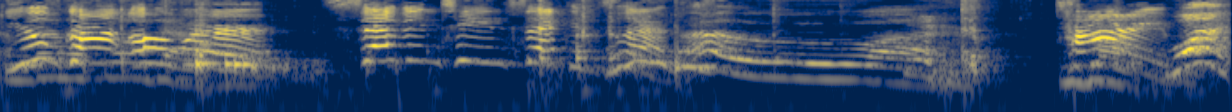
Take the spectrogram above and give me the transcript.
I'm You've got slow down. over 17 seconds left. Oh. Time. One,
